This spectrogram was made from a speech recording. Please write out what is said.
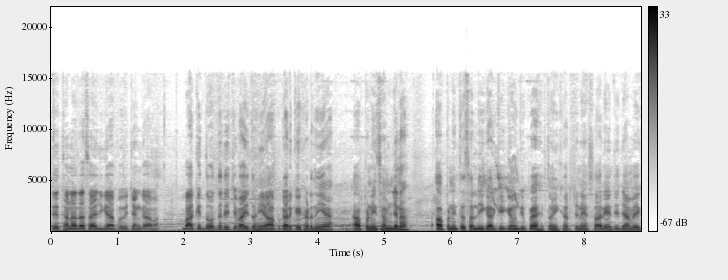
ਤੇ ਥਣਾ ਦਾ ਸਾਈਜ਼ ਗੈਪ ਵੀ ਚੰਗਾ ਵਾ। ਬਾਕੀ ਦੁੱਧ ਦੀ ਚਵਾਈ ਤੁਸੀਂ ਆਪ ਕਰਕੇ ਖੜਨੀ ਆ। ਆਪਣੀ ਸਮਝਣਾ ਆਪਣੀ ਤਸੱਲੀ ਕਰਕੇ ਕਿਉਂਕਿ ਪੈਸੇ ਤੋਂ ਹੀ ਖਰਚਣੇ ਸਾਰੀਆਂ ਚੀਜ਼ਾਂ ਵੇਖ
